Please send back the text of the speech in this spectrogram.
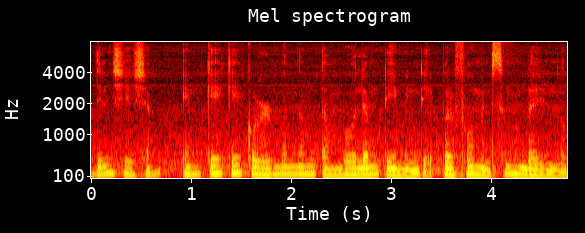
അതിനുശേഷം M K K Kozhumannam Thambolam ടീമിന്റെ പെർഫോമൻസും ഉണ്ടായിരുന്നു.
